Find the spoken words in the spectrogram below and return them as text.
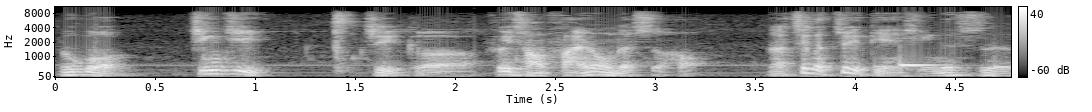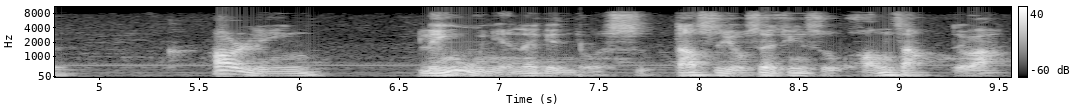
如果经济 这个非常繁荣的时候，那这个最典型的是二零零五年那个牛市，当时有色金属狂涨，对吧？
